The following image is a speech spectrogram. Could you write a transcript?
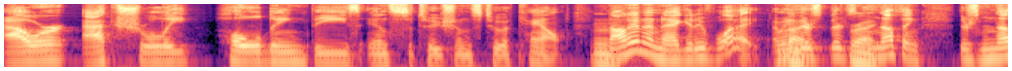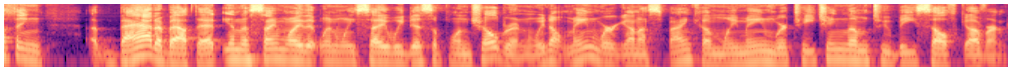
our actually holding these institutions to account Mm. not in a negative way i mean Right, there's there's right. nothing there's nothing Uh, bad about that in the same way that when we say we discipline children we don't mean we're going to spank them we mean we're teaching them to be self-governed.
